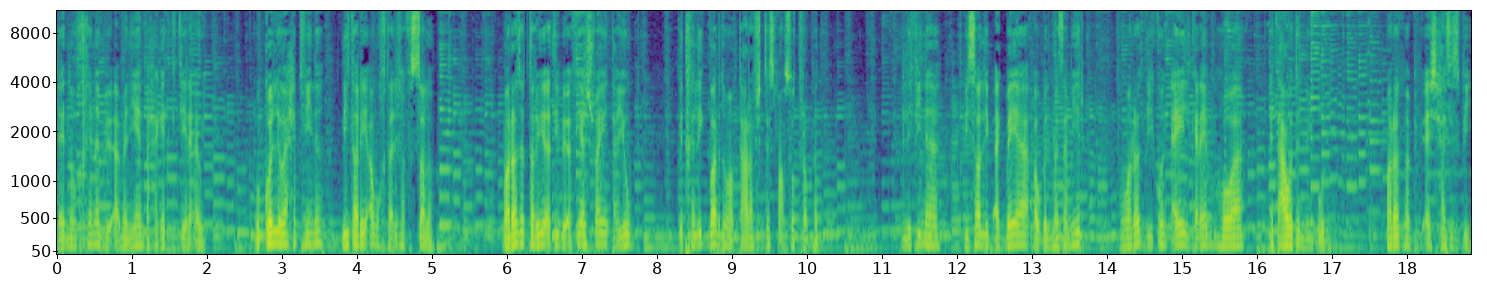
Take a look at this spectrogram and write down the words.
لأن مخنا بيبقى مليان بحاجات كتيرة قوي. وكل واحد فينا ليه طريقة مختلفة في الصلاة. مرات الطريقة دي بيبقى فيها شوية عيوب بتخليك برضه ما بتعرفش تسمع صوت ربنا. اللي فينا بيصلي بأجبية أو بالمزامير فمرات بيكون قايل كلام هو اتعود إنه يقوله. مرات ما بيبقاش حاسس بيه.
